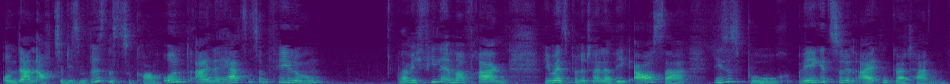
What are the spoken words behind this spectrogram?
um dann auch zu diesem Business zu kommen. Und eine Herzensempfehlung, weil mich viele immer fragen, wie mein spiritueller Weg aussah. Dieses Buch, Wege zu den alten Göttern,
